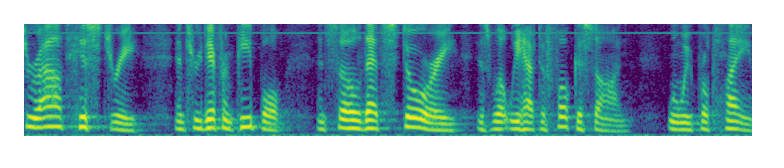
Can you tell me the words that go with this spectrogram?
throughout history and through different people. And so that story is what we have to focus on when we proclaim.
